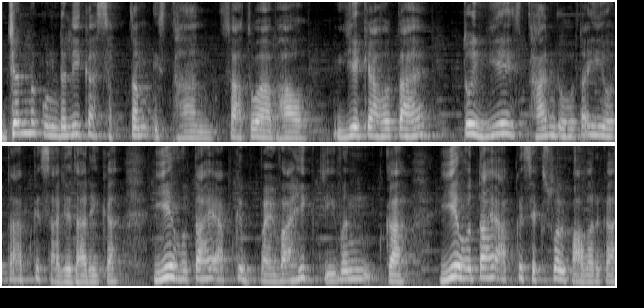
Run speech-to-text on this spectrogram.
जन्म कुंडली का सप्तम स्थान, सातवां भाव, ये क्या होता है? तो ये स्थान जो होता है, ये होता है आपके साझेदारी का, ये होता है आपके वैवाहिक जीवन का, ये होता है आपके सेक्सुअल पावर का।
